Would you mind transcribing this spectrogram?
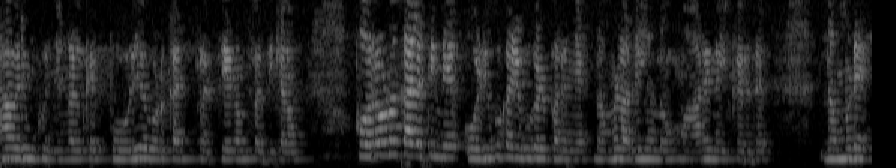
എല്ലാവരും കുഞ്ഞുങ്ങൾക്ക് പോളിയോ കൊടുക്കാൻ പ്രത്യേകം ശ്രദ്ധിക്കണം. കൊറോണ കാലത്തിന്റെ ഒഴിവു കഴിവുകൾ പറഞ്ഞ് നമ്മൾ അതിൽ നിന്നും മാറി നിൽക്കരുത്. നമ്മുടെ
